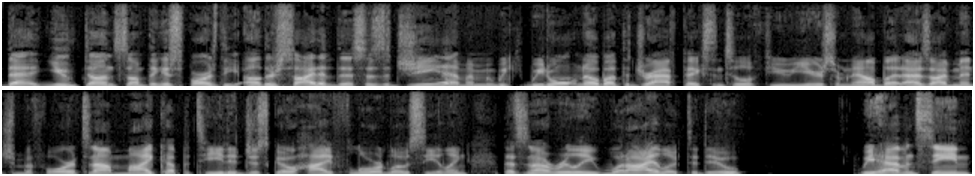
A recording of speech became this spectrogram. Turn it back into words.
that you've done something as far as the other side of this as a GM. I mean, we, we don't know about the draft picks until a few years from now, but as I've mentioned before, it's not my cup of tea to just go high floor, low ceiling. That's not really what I look to do. We haven't seen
